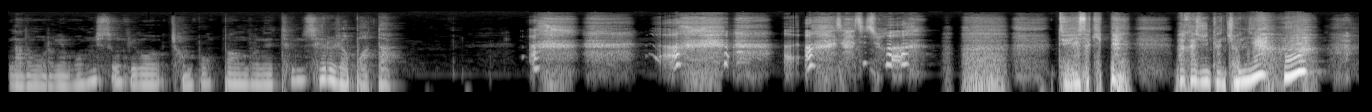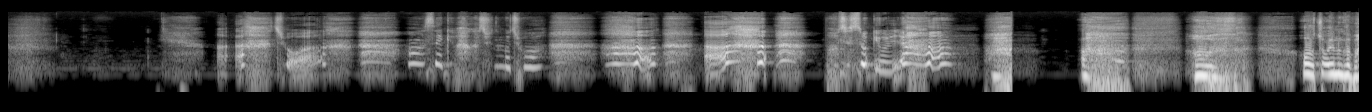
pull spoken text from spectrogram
나도 모르게 몸을 숨기고 전복방 문의 틈새를 엿보았다. 아, 아, 자주 좋아. 뒤에서 기빼 박아주니까 좋냐? 어? 아, 아, 좋아. 어, 세게 박아주는 거 좋아. 아, 아, 버즈 속이 울려. 어, 어 쪼이는 거 봐.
